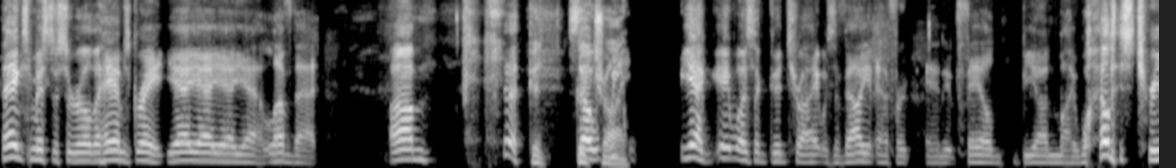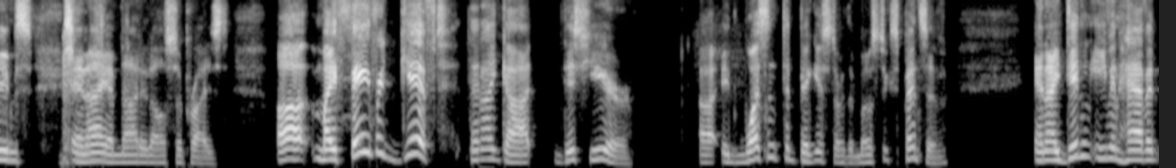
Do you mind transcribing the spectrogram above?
Thanks, Mr. Serle. The ham's great. Yeah, yeah, yeah, yeah. Love that. Um Good. so Good try. we- yeah, it was a good try. It was a valiant effort, and it failed beyond my wildest dreams. And I am not at all surprised. Uh, my favorite gift that I got this year, uh, it wasn't the biggest or the most expensive, and I didn't even have it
